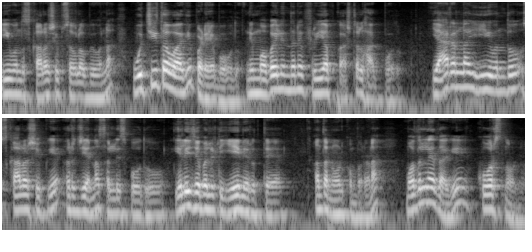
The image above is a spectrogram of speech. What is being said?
ಈ ಒಂದು ಸ್ಕಾಲರ್ಶಿಪ್ ಸೌಲಭ್ಯವನ್ನು ಉಚಿತವಾಗಿ ಪಡೆಯಬಹುದು. ನಿಮ್ಮ ಮೊಬೈಲಿಂದನೇ ಫ್ರೀ ಆಫ್ ಕಾಸ್ಟಲ್ಲಿ ಹಾಕ್ಬೋದು. ಯಾರೆಲ್ಲ ಈ ಒಂದು ಸ್ಕಾಲರ್ಶಿಪ್ಗೆ ಅರ್ಜಿಯನ್ನು ಸಲ್ಲಿಸ್ಬೋದು? ಎಲಿಜಿಬಿಲಿಟಿ ಏನಿರುತ್ತೆ ಅಂತ ನೋಡ್ಕೊಂಬರೋಣ ಮೊದಲನೇದಾಗಿ ಕೋರ್ಸ್ ನೋಡೋಣ.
